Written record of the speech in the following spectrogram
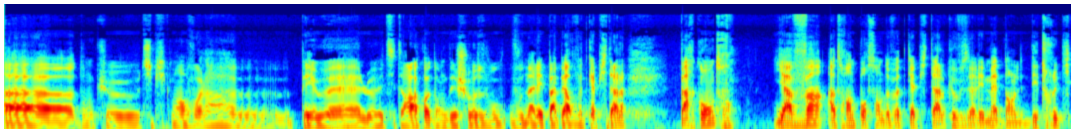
Euh, donc euh, typiquement voilà euh, PEL, etc. Donc des choses où vous n'allez pas perdre votre capital. Par contre, il y a 20 à 30% de votre capital que vous allez mettre dans des trucs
